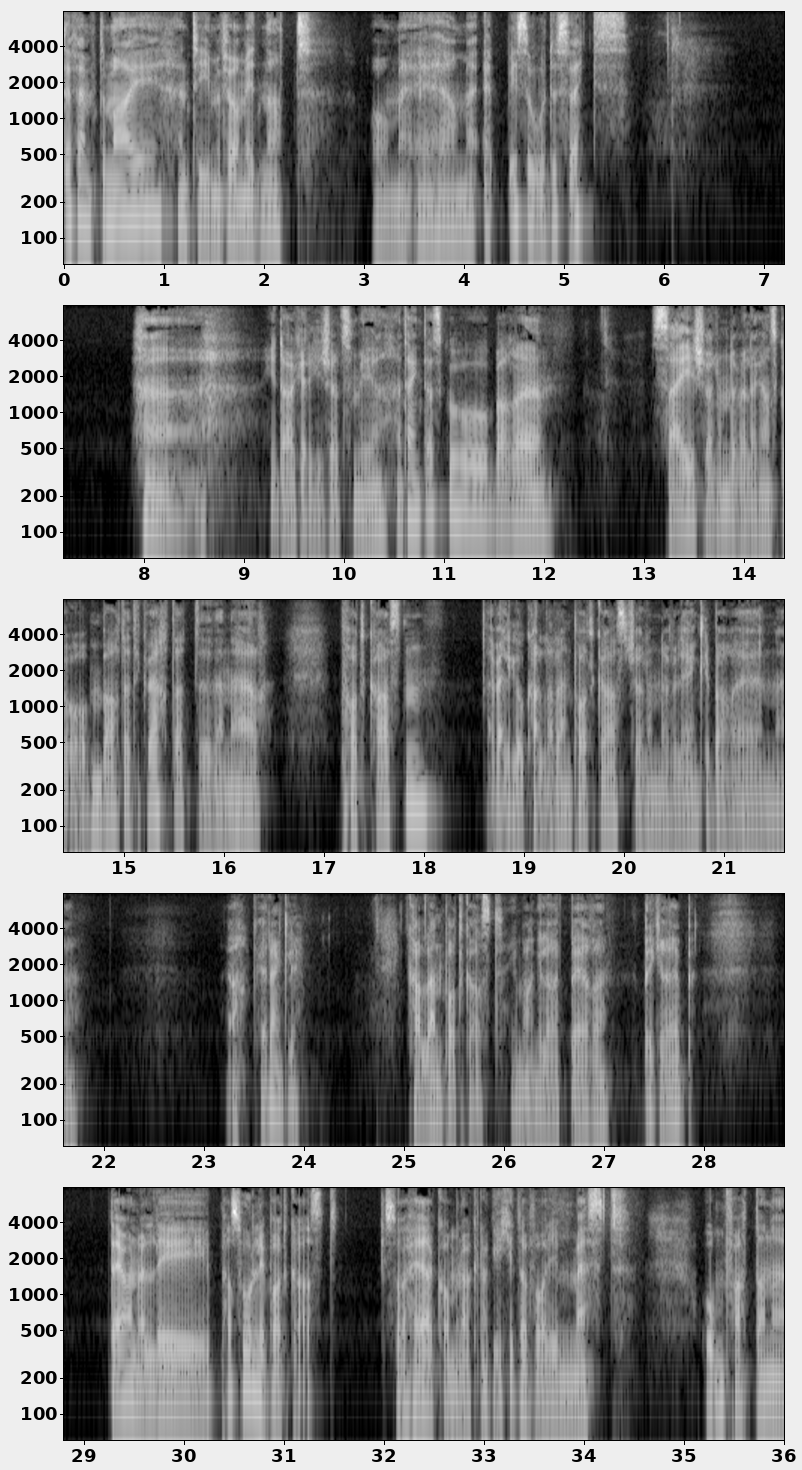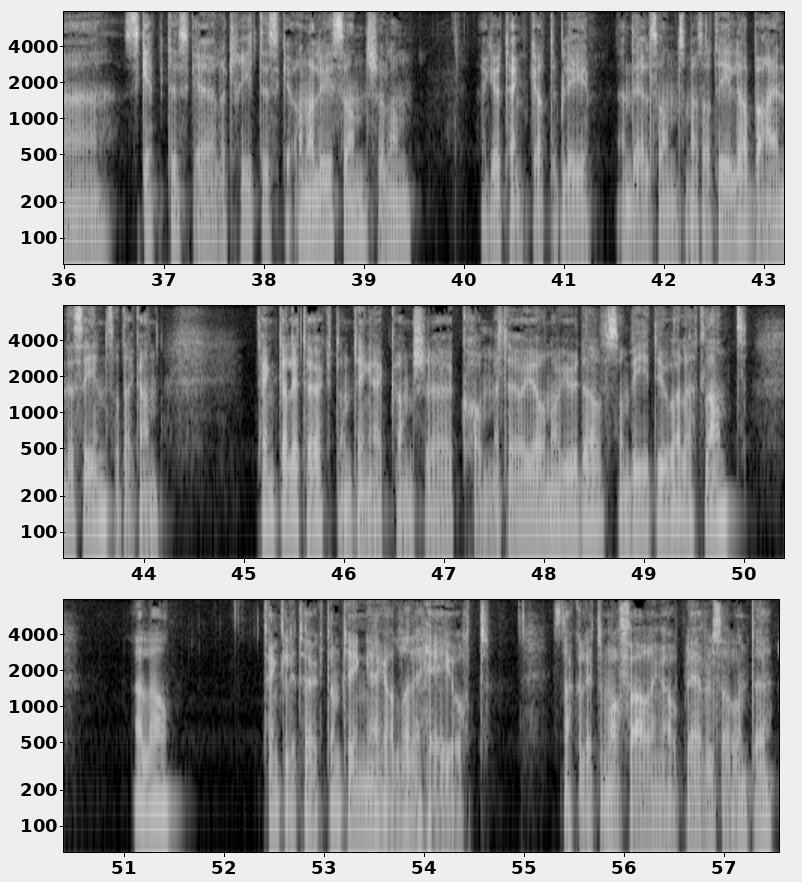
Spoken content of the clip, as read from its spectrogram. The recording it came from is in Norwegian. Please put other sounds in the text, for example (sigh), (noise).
Det er 5. mai, en time før midnatt, og vi er her med episode seks. I dag har det ikke skjedd så mye. Jeg tenkte jeg skulle bare si, selv om det vel er ganske åpenbart etter hvert, at denne her podkasten Jeg velger å kalle det en podkast, selv om det vel egentlig bare er en Ja, hva er det egentlig? Kalle det en podkast, i mangel av et bedre begrep. Det er jo en veldig personlig podkast, så her kommer dere nok ikke til å få de mest omfattende skeptiske eller kritiske analysene, selv om jeg òg tenker at det blir en del sånn, som jeg sa tidligere, behind the scenes, at jeg kan tenke litt høyt om ting jeg kanskje kommer til å gjøre noe ut av, som video eller et eller annet, eller tenke litt høyt om ting jeg allerede har gjort, snakke litt om erfaringer og opplevelser rundt det.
